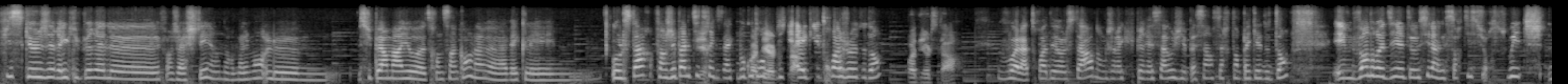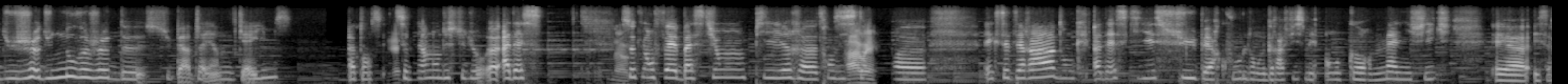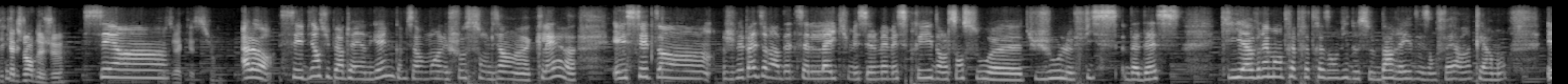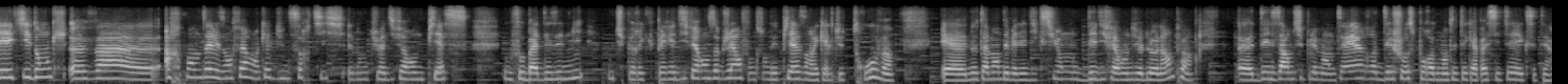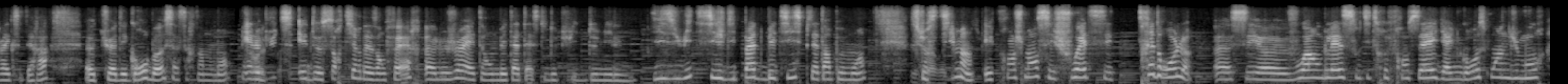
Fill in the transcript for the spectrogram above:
Puisque j'ai récupéré le. Enfin, j'ai acheté, hein, normalement, le Super Mario euh, 35 ans, là, euh, avec les euh, All-Star. Enfin, j'ai pas le titre exact, beaucoup 3D trop compliqué, avec les trois jeux dedans. 3D All-Star. Voilà, 3D All-Star, donc j'ai récupéré ça où j'y ai passé un certain paquet de temps. Et vendredi était aussi la sortie sur Switch du jeu, du nouveau jeu de Super Giant Games. Attends, c'est bien le nom du studio. Euh, Hades. Ah, Ceux qui ont fait Bastion, Pyre, euh, Transistor, Ah ouais. euh, etc. Donc Hades qui est super cool, dont le graphisme est encore magnifique. Et, euh, et ça C'est fait... quel genre de jeu? C'est un... La question. Alors, c'est bien Super Giant Game, comme ça au moins les choses sont bien euh, claires. Et c'est un, je vais pas dire un Dead Cell-like, mais c'est le même esprit dans le sens où euh, tu joues le fils d'Hadès, qui a vraiment très très très envie de se barrer des enfers, hein, clairement, et qui donc euh, va euh, arpenter les enfers en quête d'une sortie. Et donc tu as différentes pièces où il faut battre des ennemis, où tu peux récupérer différents objets en fonction des pièces dans lesquelles tu te trouves euh, notamment des bénédictions des différents dieux de l'Olympe, euh, des armes supplémentaires, des choses pour augmenter tes capacités, etc. etc. Euh, tu as des gros boss à certains moments. Et le but est de sortir des enfers. Euh, le jeu a été en bêta test depuis 2018, si je dis pas de bêtises, peut-être un peu moins, sur. Steam. Et franchement, c'est chouette, c'est très drôle. Euh, c'est euh, voix anglaise, sous-titres français, il y a une grosse pointe d'humour,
